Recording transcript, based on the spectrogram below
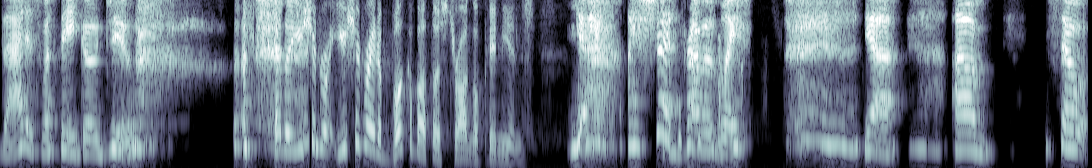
that is what they go do. Heather, you should write you should write a book about those strong opinions. yeah i should probably. Yeah. Um, so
